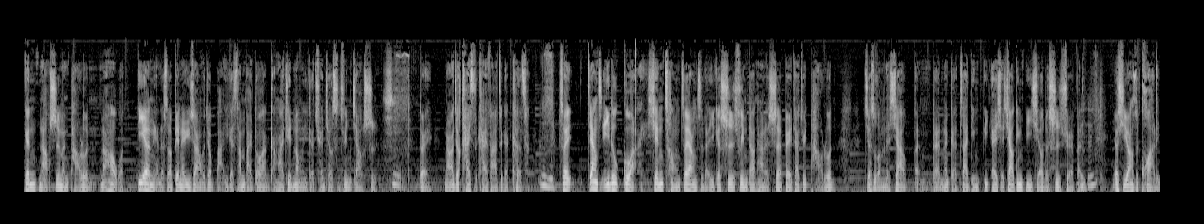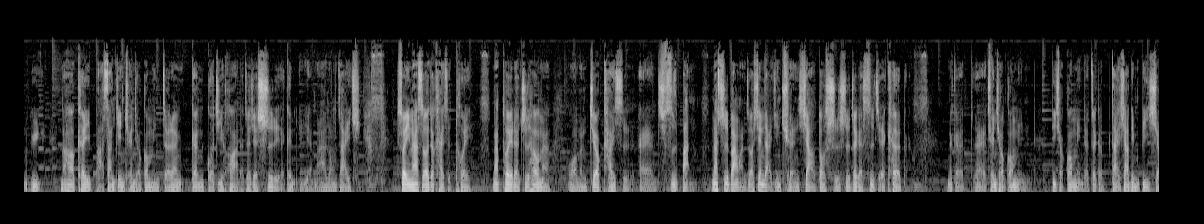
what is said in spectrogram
跟老师们讨论。然后我第二年的时候编了预算，我就把一个三百多万赶快去弄一个全球视讯教室，是，对，然后就开始开发这个课程。嗯，所以这样子一路过来，先从这样子的一个视讯到它的设备，再去讨论。就是我们的校本的那个在定必，而且校定必修的试学本，又希望是跨领域，然后可以把三进全球公民责任跟国际化的这些视野跟语言把它融在一起，所以那时候就开始推，那推了之后呢，我们就开始呃试办，那试办完之后，现在已经全校都实施这个四节课的那个呃全球公民、地球公民的这个在校定必修。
